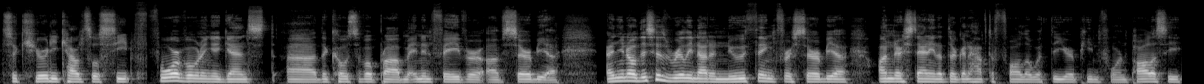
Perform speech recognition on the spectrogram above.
Security Council seat for voting against uh, the Kosovo problem and in favor of Serbia. And you know, this is really not a new thing for Serbia, understanding that they're going to have to follow with the European foreign policy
